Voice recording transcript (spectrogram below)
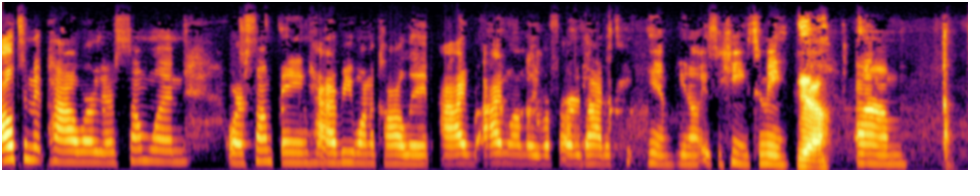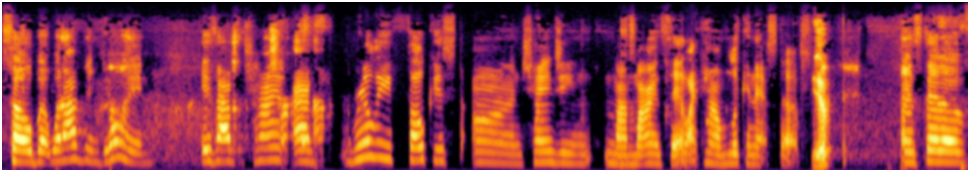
ultimate power. There's someone or something, however you want to call it. I I normally refer to God as him, you know, it's a he to me. Yeah. Um, so, but what I've been doing is I've trying, I've really focused on changing my mindset, like how I'm looking at stuff, Yep. instead of,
